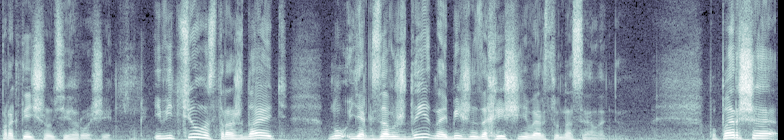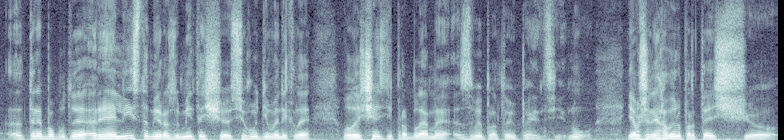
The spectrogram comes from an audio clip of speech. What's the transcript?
практично всі гроші. І від цього страждають, ну, як завжди, найбільш незахищені верстви населення. По-перше, треба бути реалістом і розуміти, що сьогодні виникли величезні проблеми з виплатою пенсії. Ну, я вже не говорю про те, що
